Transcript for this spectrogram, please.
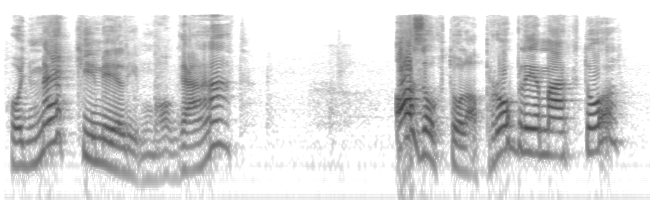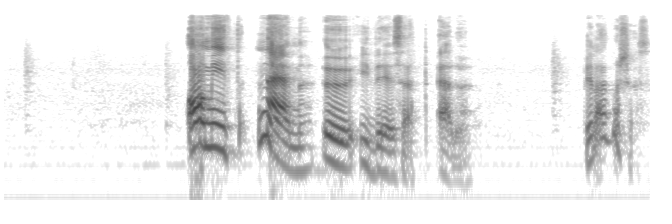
hogy megkíméli magát azoktól a problémáktól amit nem ő idézett elő világos ez?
